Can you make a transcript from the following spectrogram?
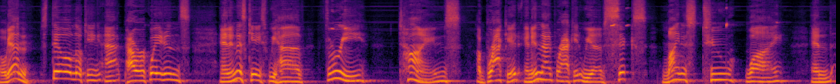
Again, still looking at power equations. And in this case, we have 3 times a bracket. And in that bracket, we have 6 minus 2y. And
